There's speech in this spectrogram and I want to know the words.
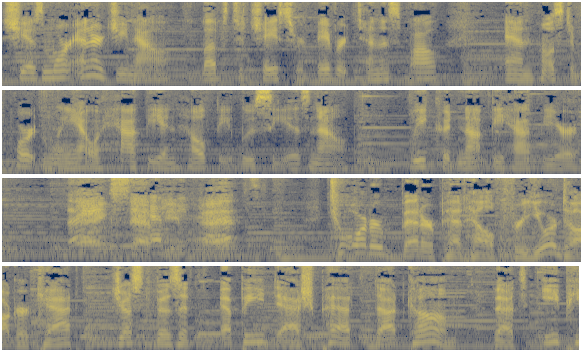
She has more energy now, loves to chase her favorite tennis ball, and most importantly, how happy and healthy Lucy is now. We could not be happier. Thanks, EpiPet. To order better pet health for your dog or cat, just visit epi-pet.com. That's epi-pet.com.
